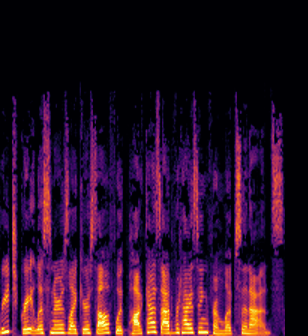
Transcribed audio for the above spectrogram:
Reach great listeners like yourself with podcast advertising from Libsyn Ads.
